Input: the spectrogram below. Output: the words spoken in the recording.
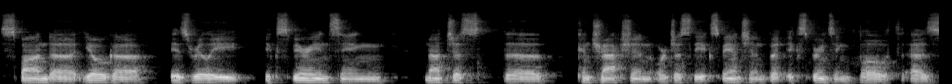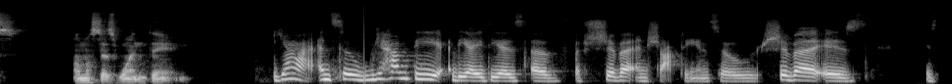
Spanda yoga is really experiencing not just the contraction or just the expansion, but experiencing both as almost as one thing. Yeah and so we have the the ideas of of shiva and shakti and so shiva is is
